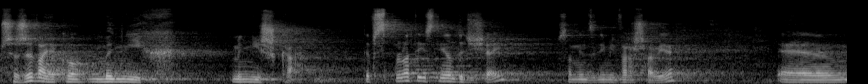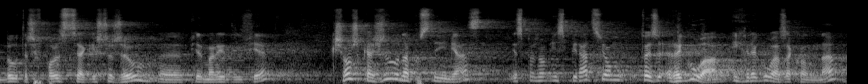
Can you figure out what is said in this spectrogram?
przeżywa jako mnich, mniszka. Te wspólnoty istnieją do dzisiaj, są między innymi w Warszawie. Był też w Polsce, jak jeszcze żył, e, Pierre-Marie Delfier. Książka Źródło na pustyni miast jest pewną inspiracją, to jest reguła, ich reguła zakonna,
